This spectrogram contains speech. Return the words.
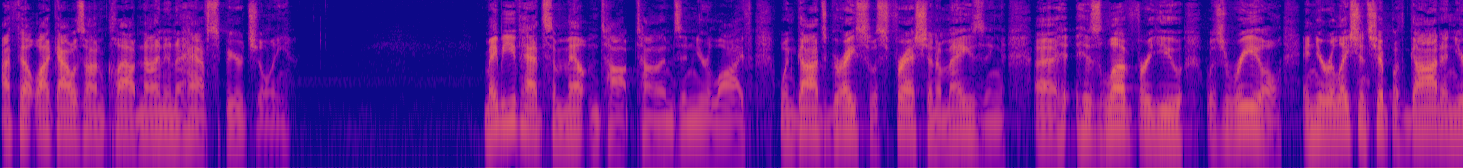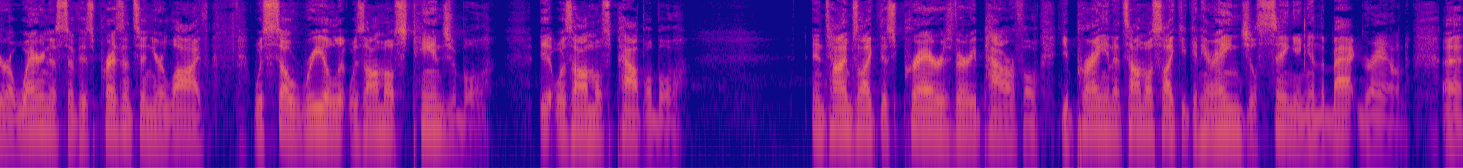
I felt like I was on cloud nine and a half spiritually. Maybe you've had some mountaintop times in your life when God's grace was fresh and amazing. Uh, his love for you was real, and your relationship with God and your awareness of His presence in your life was so real it was almost tangible, it was almost palpable in times like this, prayer is very powerful. You pray, and it's almost like you can hear angels singing in the background. Uh,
